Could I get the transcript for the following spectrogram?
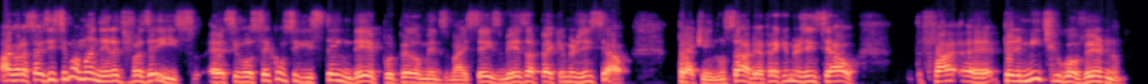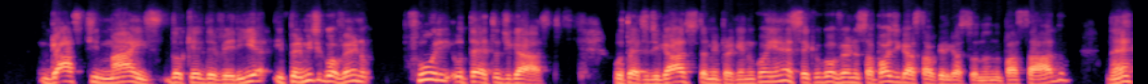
Agora, só existe uma maneira de fazer isso, é se você conseguir estender por pelo menos mais seis meses a PEC emergencial. Para quem não sabe, a PEC emergencial é, permite que o governo gaste mais do que ele deveria e permite que o governo fure o teto de gastos. O teto de gastos, também para quem não conhece, é que o governo só pode gastar o que ele gastou no ano passado, né?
